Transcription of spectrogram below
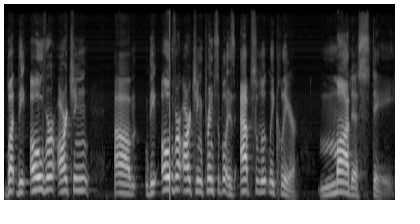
but the overarching, um, the overarching principle is absolutely clear modesty.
